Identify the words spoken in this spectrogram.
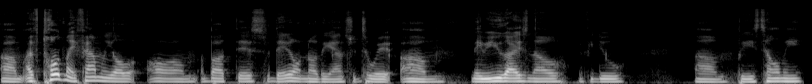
um, I've told my family all um about this. They don't know the answer to it. Um, maybe you guys know. If you do, um, please tell me.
